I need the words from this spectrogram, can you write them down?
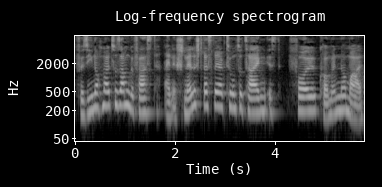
für Sie nochmal zusammengefasst, eine schnelle Stressreaktion zu zeigen, ist vollkommen normal.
